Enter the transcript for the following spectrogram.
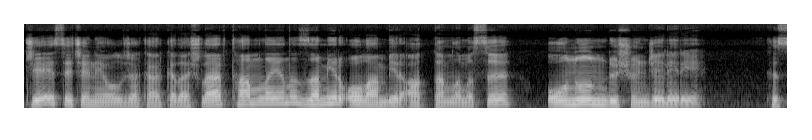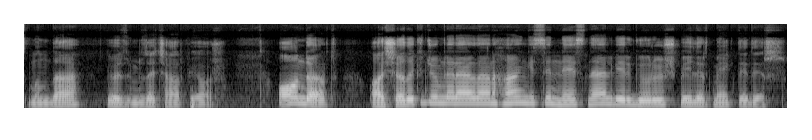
C seçeneği olacak arkadaşlar. Tamlayanı zamir olan bir ad tamlaması onun düşünceleri kısmında gözümüze çarpıyor. 14. Aşağıdaki cümlelerden hangisi nesnel bir görüş belirtmektedir?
